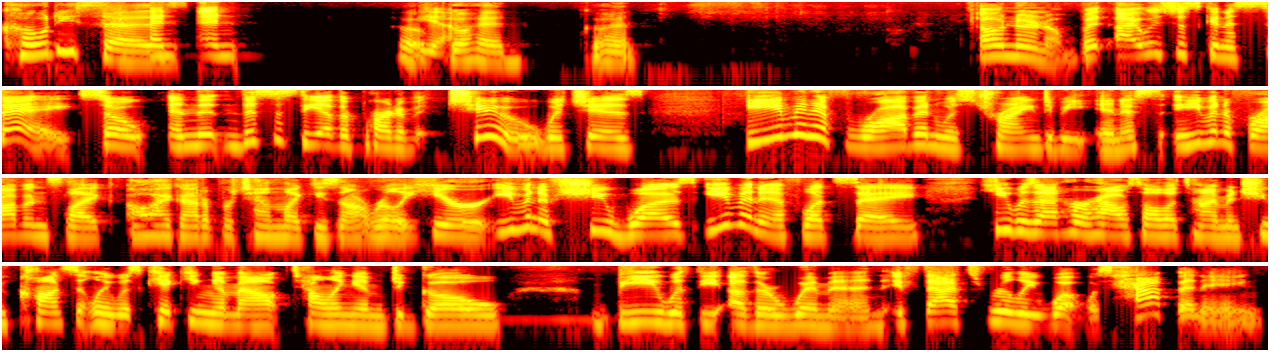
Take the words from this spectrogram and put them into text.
Kody says, and and oh, yeah. Go ahead. Go ahead. Oh no, no. But I was just going to say, so and th- this is the other part of it too, which is even if Robyn was trying to be innocent, even if Robyn's like, "Oh, I got to pretend like he's not really here," or even if she was, even if let's say he was at her house all the time and she constantly was kicking him out, telling him to go be with the other women, if that's really what was happening,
